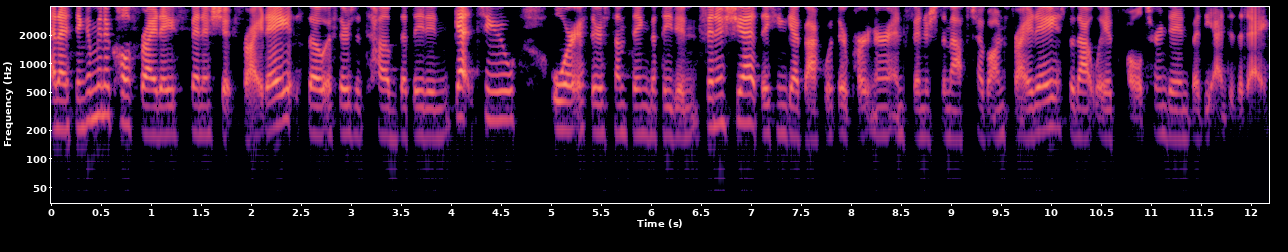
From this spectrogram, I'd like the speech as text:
And I think I'm going to call Friday Finish It Friday. So if there's a tub that they didn't get to, or if there's something that they didn't finish yet, they can get back with their partner and finish the math tub on Friday. So that way it's all turned in by the end of the day.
